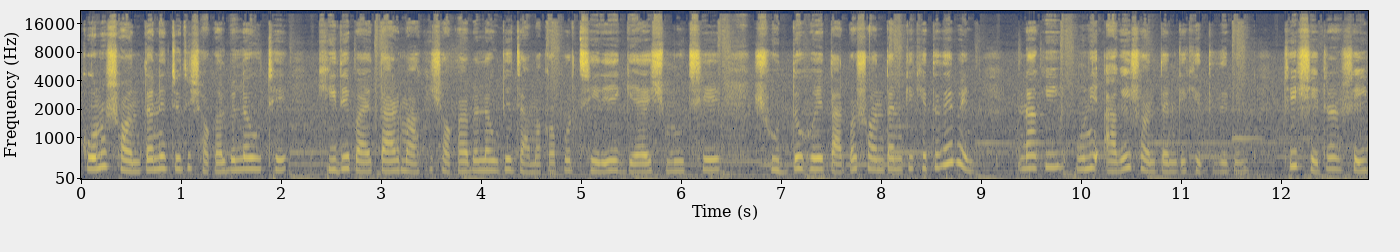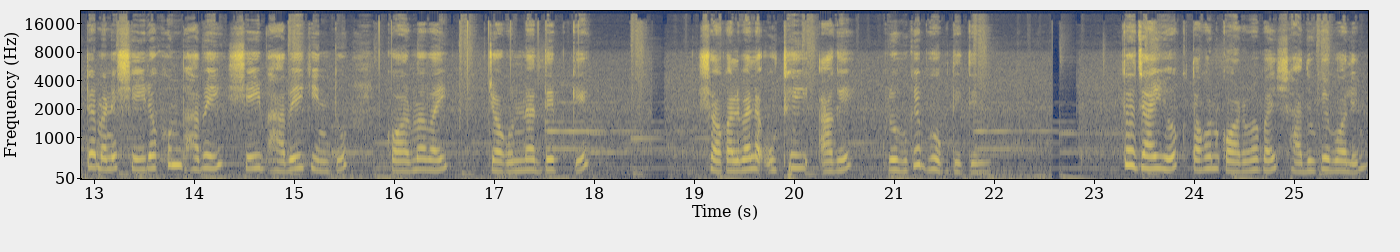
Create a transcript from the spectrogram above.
কোনো সন্তানের যদি সকালবেলা উঠে খিদে পায়, তার মা কি সকালবেলা উঠে জামা কাপড় ছেড়ে, গ্যাস মুছে, শুদ্ধ হয়ে তারপর সন্তানকে খেতে দেবেন? নাকি উনি আগেই সন্তানকে খেতে দেবেন? ঠিক সেটা, সেইটা মানে সেই রকমভাবেই সেইভাবেই কিন্তু কর্মাবাই জগন্নাথ দেবকে সকালবেলা উঠেই আগে প্রভুকে ভোগ দিতেন। তো যাই হোক, তখন কর্মাবাই সাধুকে বলেন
